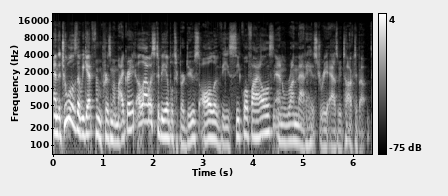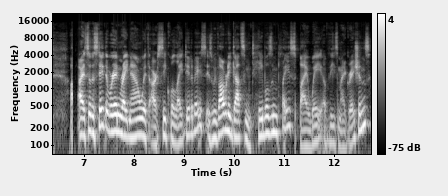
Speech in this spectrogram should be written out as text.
And the tools that we get from Prisma Migrate allow us to be able to produce all of these SQL files and run that history as we talked about. All right, so the state that we're in right now with our SQLite database is we've already got some tables in place by way of these migrations.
